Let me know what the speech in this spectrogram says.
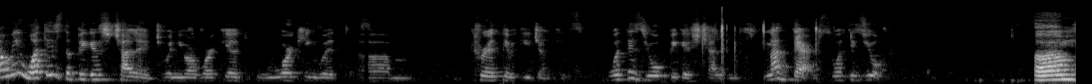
tell me what is the biggest challenge when you are working working with um, creativity junkies? What is your biggest challenge? Not theirs what is your? Um,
